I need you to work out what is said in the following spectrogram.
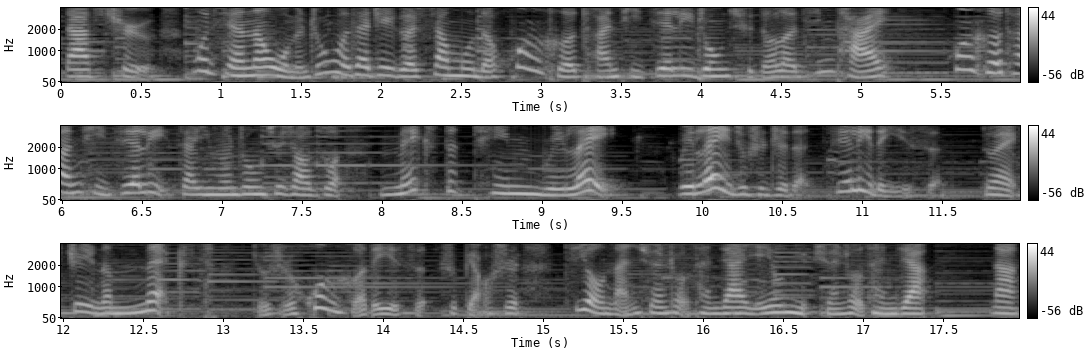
That's true。目前呢，我们中国在这个项目的混合团体接力中取得了金牌。混合团体接力在英文中就叫做 mixed team relay。relay 就是指的接力的意思。对，这里的 mixed 就是混合的意思，是表示既有男选手参加，也有女选手参加。那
